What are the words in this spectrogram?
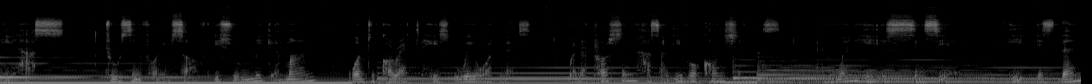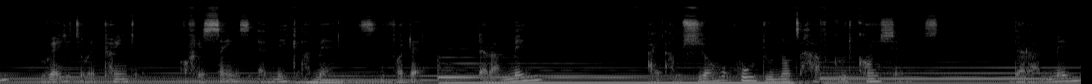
he has chosen for himself. It should make a man want to correct his waywardness. When a person has an evil conscience when he is sincere, he is then ready to repent of his sins and make amends for them. There are many, I am sure, who do not have good conscience. There are many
